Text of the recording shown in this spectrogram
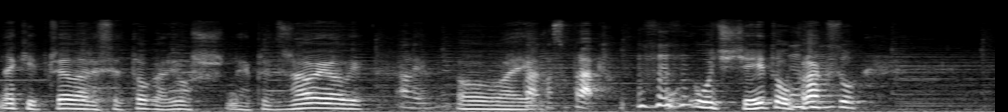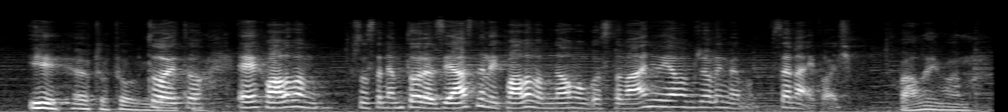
Neki pčelari se toga još ne pridržavaju, ali Ali ovaj, su ući će i to u praksu. I eto to. To je to. E, hvala vam što ste nam to razjasnili, hvala vam na ovom gostovanju i ja vam želim evo, sve najbolje. Hvala i vama.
